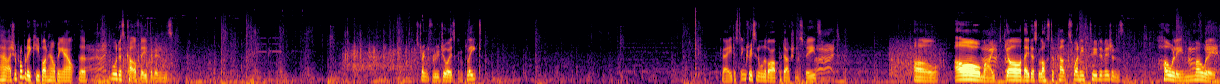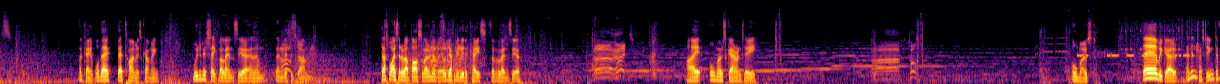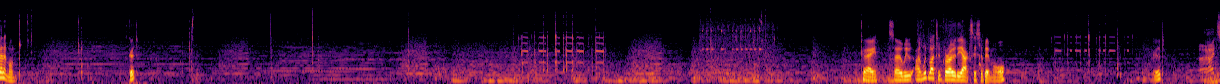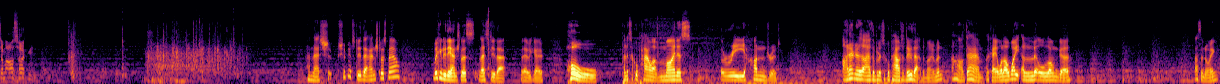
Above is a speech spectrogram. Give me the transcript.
Uh, I should probably keep on helping out the... We'll just cut off these divisions. Strength through joy is complete. Okay, just increasing all of our production speeds. Oh, oh my god, they just lost about 22 divisions. Holy moly. Okay, well their their time is coming. We just need to take Valencia and then then this is done. That's what I said about Barcelona, but it'll definitely be the case for Valencia. I almost guarantee. Almost. There we go. An interesting development. Good. Okay, so we I would like to grow the axis a bit more. Good. Bereit zum Ausrücken! And that should, should be able to do the Anschluss now? We can do the Anschluss. Let's do that. There we go. Ho! Political power minus 300. I don't know that I have the political power to do that at the moment. Oh, damn. Okay, well, I'll wait a little longer. That's annoying.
